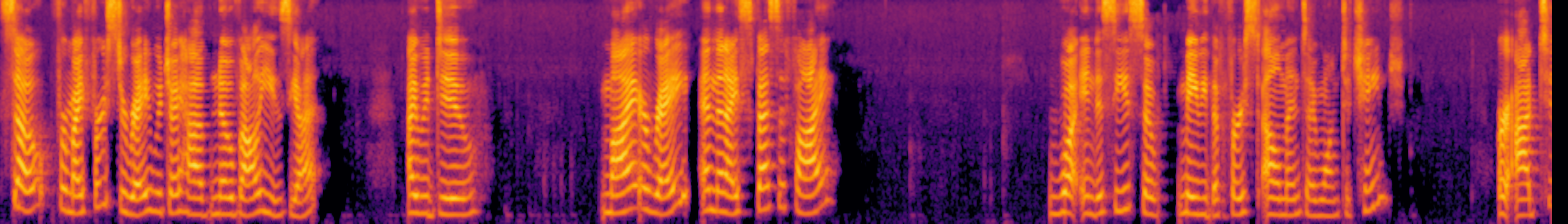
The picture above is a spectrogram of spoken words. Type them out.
So for my first array, which I have no values yet, I would do my array and then I specify what indices, so maybe the first element I want to change or add to.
